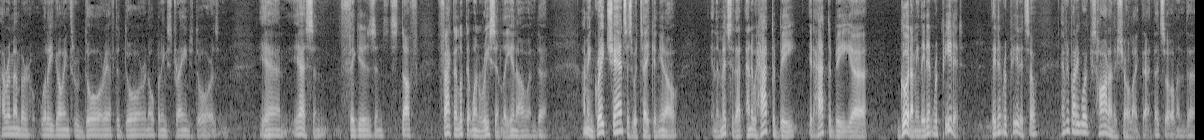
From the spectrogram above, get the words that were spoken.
I remember Willie going through door after door and opening strange doors. And yeah, and yes, and figures and stuff. In fact, I looked at one recently, you know, and uh, I mean, great chances were taken, you know, in the midst of that. And it had to be, it had to be uh, good. I mean, they didn't repeat it. They didn't repeat it. So everybody works hard on a show like that, that's all. And uh,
